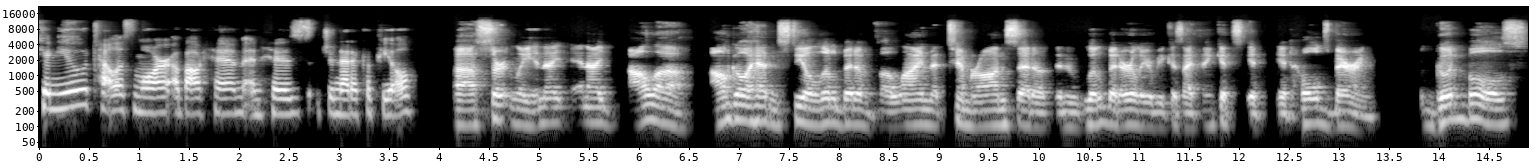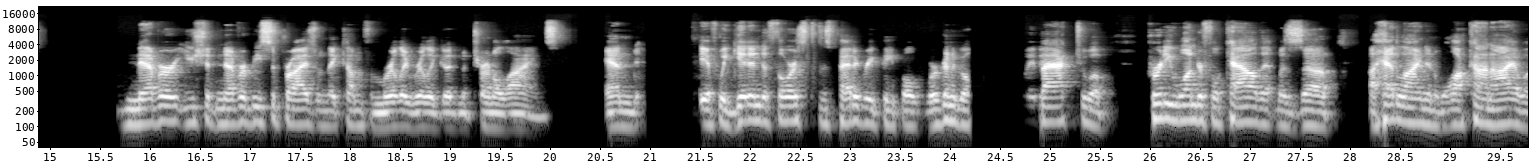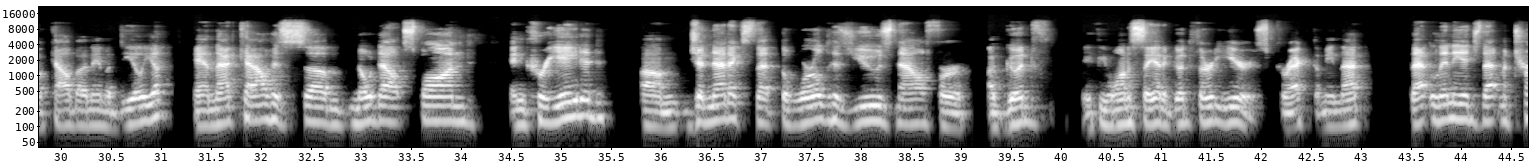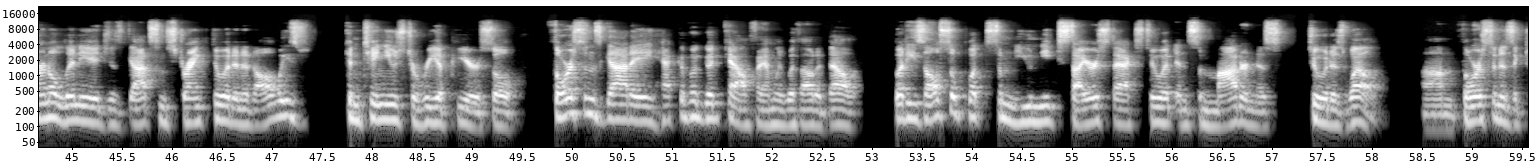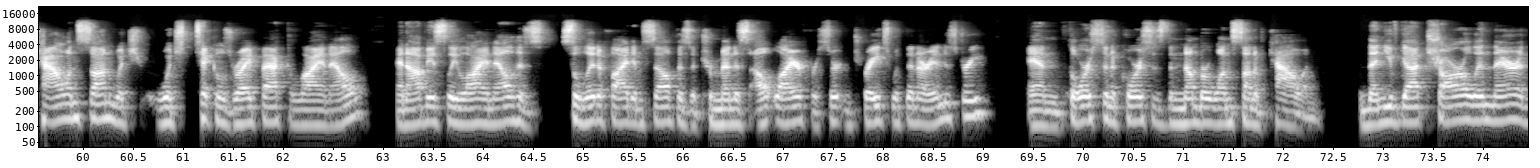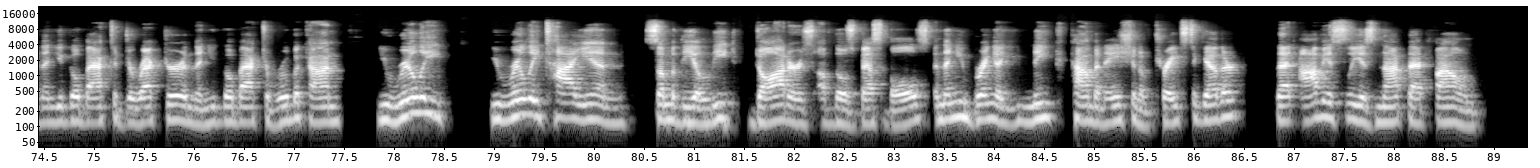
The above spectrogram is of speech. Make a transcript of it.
Can you tell us more about him and his genetic appeal? Uh, certainly, and I and I I'll uh, I'll go ahead and steal a little bit of a line that Tim Ron said a, a little bit earlier because I think it's it it holds bearing. Good bulls never you should never be surprised when they come from really really good maternal lines. And if we get into thorson's pedigree people we're going to go way back to a pretty wonderful cow that was uh, a headline in waukon iowa a cow by the name of delia. And that cow has um, no doubt spawned and created um, genetics that the world has used now for a good if you want to say it a good 30 years correct? I mean that that lineage, that maternal lineage has got some strength to it and it always continues to reappear. So Thorson's got a heck of a good cow family without a doubt, but he's also put some unique sire stacks to it and some modernness to it as well. Um, Thorson is a Cowan son, which which tickles right back to Lionel, and obviously Lionel has solidified himself as a tremendous outlier for certain traits within our industry. And Thorson, of course, is the number one son of Cowan. Then you've got Charles in there, and then you go back to director, and then you go back to Rubicon. You really, you really tie in some of the elite daughters of those best bulls, and then you bring a unique combination of traits together that obviously is not that found.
